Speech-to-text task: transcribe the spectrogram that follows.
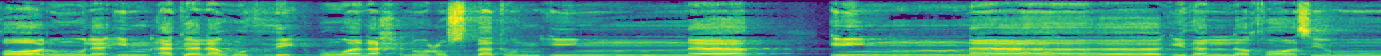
قالوا لئن أكله الذئب ونحن عصبة إنا إنا إذا لخاسرون.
